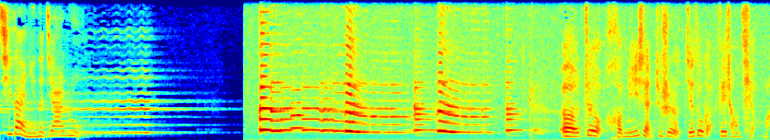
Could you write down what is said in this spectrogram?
期待您的加入。呃，这很明显就是节奏感非常强嘛。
